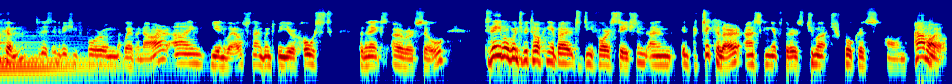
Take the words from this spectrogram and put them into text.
Welcome to this Innovation Forum webinar. I'm Ian Welsh and I'm going to be your host for the next hour or so. Today we're going to be talking about deforestation and in particular asking if there is too much focus on palm oil.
